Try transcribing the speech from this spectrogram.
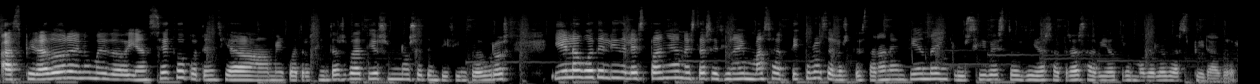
Aspirador en húmedo y en seco, potencia 1400 vatios, unos 75 euros. Y el agua de Lidl España, en esta sección hay más artículos de los que estarán en tienda, inclusive estos días atrás había otro modelo de aspirador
